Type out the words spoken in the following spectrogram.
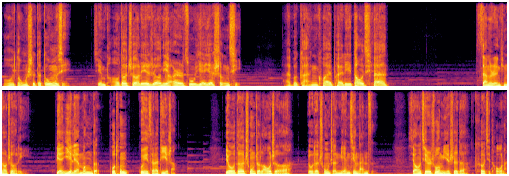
不懂事的东西，竟跑到这里惹你二祖爷爷生气，还不赶快赔礼道歉！”三个人听到这里，便一脸懵的扑通跪在了地上，有的冲着老者，有的冲着年轻男子。小鸡儿捉米似的磕起头来，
